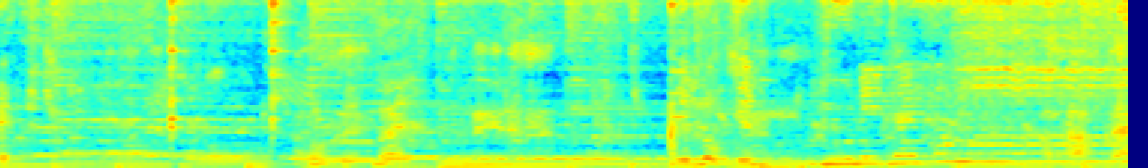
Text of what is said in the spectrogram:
เส้นใส่เอาพริกใส่กินลูกกินอยู่ในใจเสมอเอาผักใส่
